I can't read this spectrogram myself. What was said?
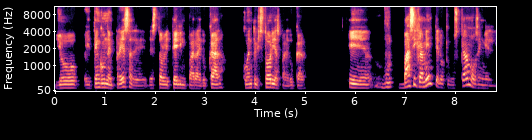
yo eh, tengo una empresa de, storytelling para educar, cuento historias para educar. Eh, básicamente lo que buscamos en el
